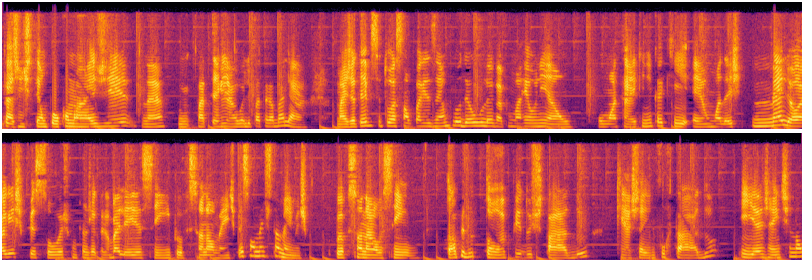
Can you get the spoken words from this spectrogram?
para a gente ter um pouco mais de né, material ali para trabalhar. Mas já teve situação, por exemplo, de eu levar para uma reunião uma técnica que é uma das melhores pessoas com quem eu já trabalhei, assim, profissionalmente, pessoalmente também, mas profissional, assim, top do top do estado, que é a Cheyenne Furtado, e a gente não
